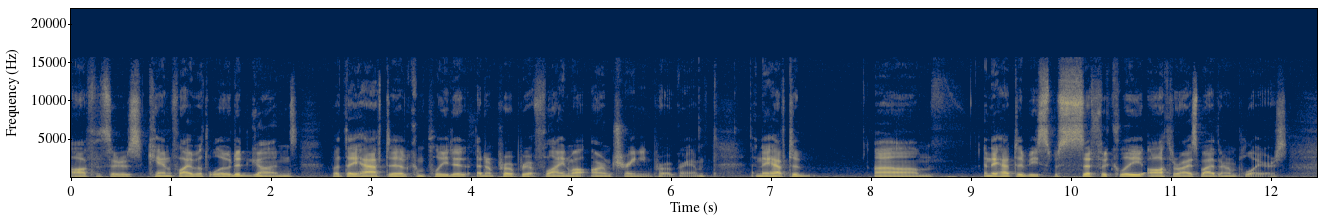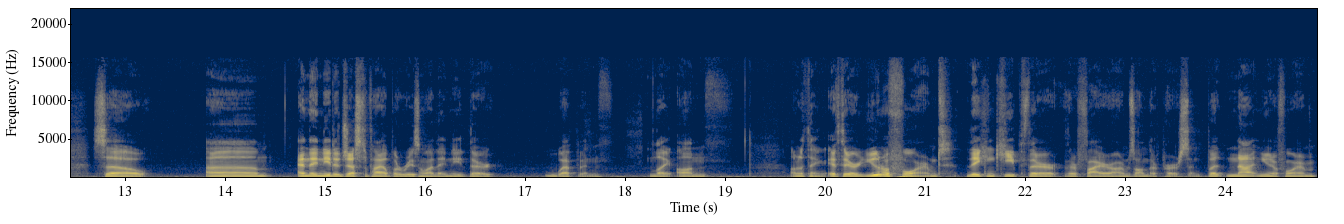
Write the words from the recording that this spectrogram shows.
officers can fly with loaded guns, but they have to have completed an appropriate flying while armed training program, and they have to, um, and they have to be specifically authorized by their employers. So, um, and they need a justifiable reason why they need their weapon, like on on a thing. If they're uniformed, they can keep their their firearms on their person, but not in uniform.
